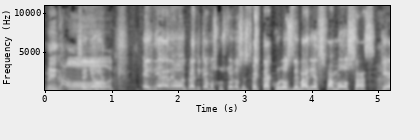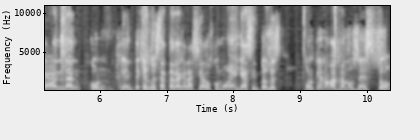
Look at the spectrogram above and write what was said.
Venga. Oh. Señor. El día de hoy platicamos justo en los espectáculos de varias famosas que andan con gente que no está tan agraciado como ellas. Entonces, ¿por qué no bajamos esto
